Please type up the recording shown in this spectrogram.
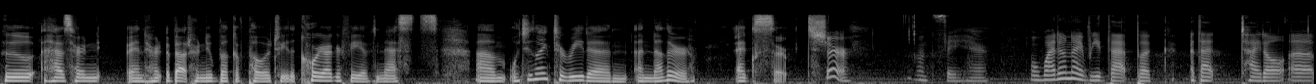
who has her and her about her new book of poetry, The Choreography of Nests. Um, would you like to read an, another excerpt? Sure. Let's see here. Well, why don't I read that book, uh, that title, uh,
